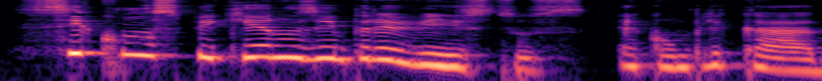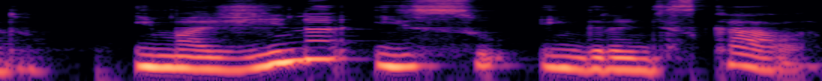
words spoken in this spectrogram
Se com os pequenos imprevistos é complicado, imagina isso em grande escala.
